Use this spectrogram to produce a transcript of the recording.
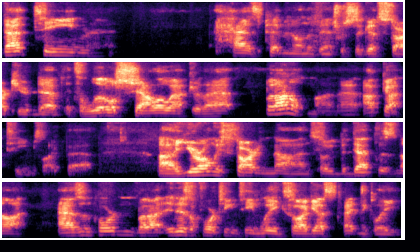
that team has Pittman on the bench, which is a good start to your depth. It's a little shallow after that, but I don't mind that. I've got teams like that. Uh, you're only starting nine, so the depth is not as important, but I, it is a 14 team league, so I guess technically,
